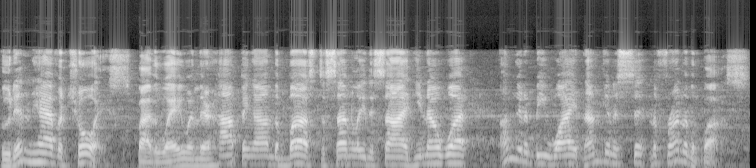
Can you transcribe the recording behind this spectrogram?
who didn't have a choice, by the way, when they're hopping on the bus to suddenly decide, you know what, I'm going to be white and I'm going to sit in the front of the bus.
